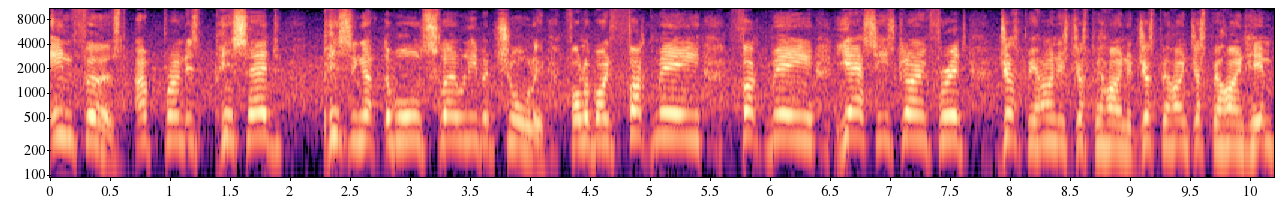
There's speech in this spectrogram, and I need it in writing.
in first, up front is Pisshead, pissing up the wall slowly but surely, followed by Fuck Me, Fuck Me, yes, he's going for it, just behind us, just behind it, just behind, just behind him,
